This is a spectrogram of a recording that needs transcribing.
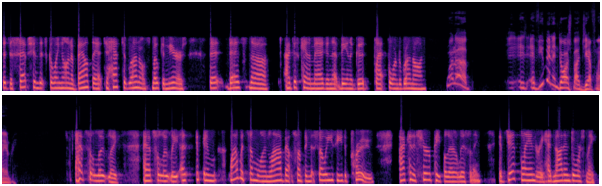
the deception that's going on about that to have to run on smoke and mirrors, that that's uh, I just can't imagine that being a good platform to run on. What up? Have you been endorsed by Jeff Landry? Absolutely. Absolutely. And, and why would someone lie about something that's so easy to prove? I can assure people that are listening, if Jeff Landry had not endorsed me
